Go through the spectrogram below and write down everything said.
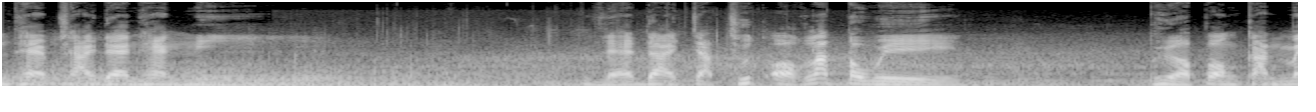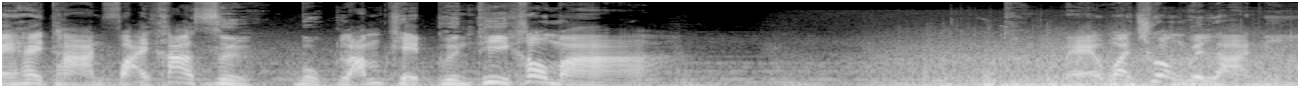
ณแถบชายแดนแห่งนี้ และได้จัดชุดออกลาดตระเวน เพื่อป้องกันไม่ให้ฐานฝ่ายข้าศึกบุกล้ำเขตพื้นที่เข้ามาถึงแม้ว่าช่วงเวลานี้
